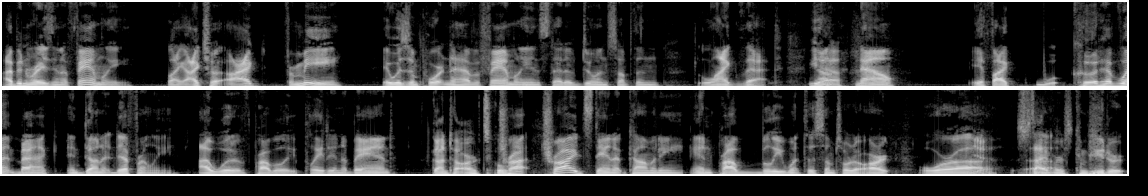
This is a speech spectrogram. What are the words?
I've been raising a family. Like I, tr- I for me, it was important to have a family instead of doing something like that. Yeah. Now, now if I w- could have went back and done it differently, I would have probably played in a band, gone to art school. try, tried stand up comedy, and probably went to some sort of art or uh, Yeah, Stivers. uh, computer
